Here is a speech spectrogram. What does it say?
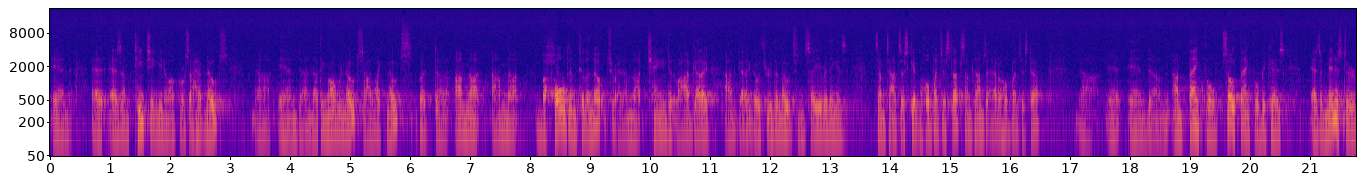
and as I'm teaching, you know, of course, I have notes, uh, and uh, nothing wrong with notes. I like notes, but uh, I'm not, I'm not beholden to the notes, right? I'm not chained to. Well, I've got to. I've got to go through the notes and say everything is. Sometimes I skip a whole bunch of stuff. Sometimes I add a whole bunch of stuff. Uh, and um, I'm thankful, so thankful, because as a minister,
